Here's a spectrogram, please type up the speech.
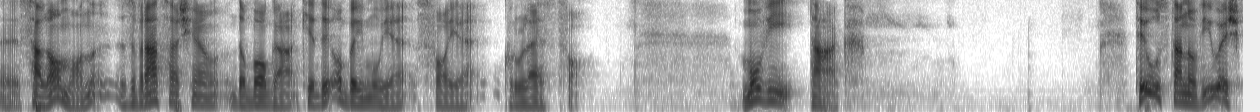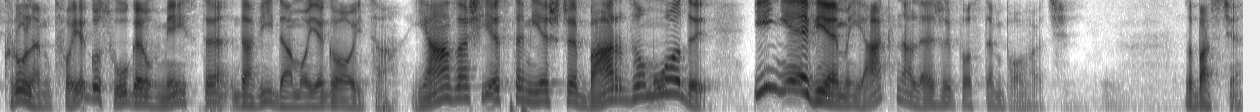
e, Salomon zwraca się do Boga, kiedy obejmuje swoje królestwo. Mówi tak. Ty ustanowiłeś królem Twojego sługę w miejsce Dawida, mojego ojca. Ja zaś jestem jeszcze bardzo młody i nie wiem, jak należy postępować. Zobaczcie,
